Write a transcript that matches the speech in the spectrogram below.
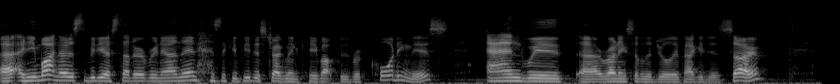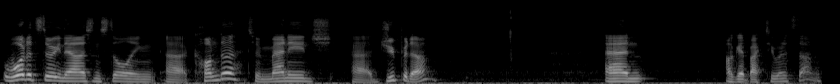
uh, and you might notice the video stutter every now and then as the computer's struggling to keep up with recording this and with uh, running some of the Julia packages. So what it's doing now is installing uh, Conda to manage uh, Jupyter. And I'll get back to you when it's done.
